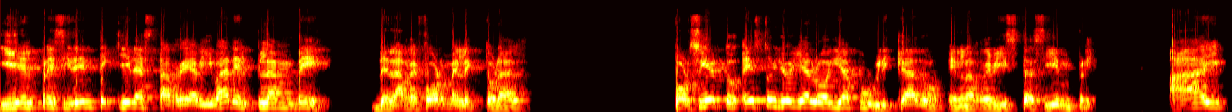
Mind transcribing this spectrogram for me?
y el presidente quiere hasta reavivar el plan B de la reforma electoral? Por cierto, esto yo ya lo había publicado en la revista siempre. Hay,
